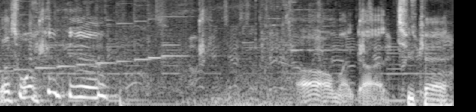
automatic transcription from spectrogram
Let's win here. Oh my god. 2K.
